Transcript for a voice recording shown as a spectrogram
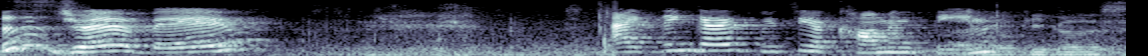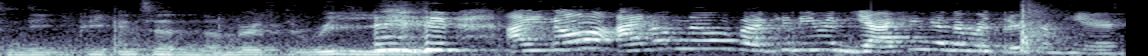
This is drip, babe. I think, guys, we see a common theme. Look, he got a sneak peek into number three. I know, I don't know if I can even, yeah, I can get number three from here.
